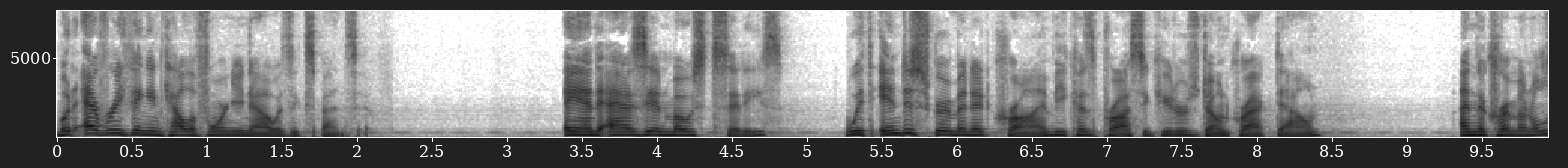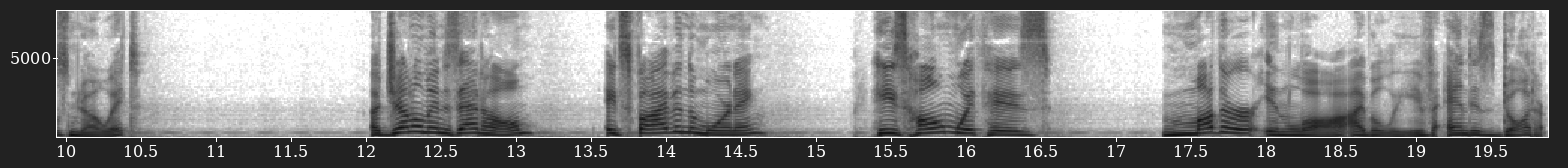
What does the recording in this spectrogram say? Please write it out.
But everything in California now is expensive. And as in most cities, with indiscriminate crime because prosecutors don't crack down and the criminals know it. A gentleman is at home. It's five in the morning. He's home with his mother in law, I believe, and his daughter.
